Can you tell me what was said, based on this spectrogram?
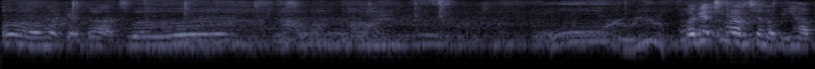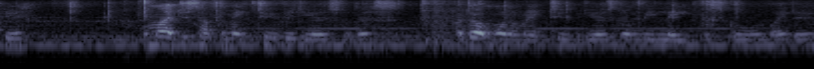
Oh, I might get that as well. If I get to 10, I'll be happy. I might just have to make two videos for this. I don't want to make two videos, going to be late for school if I do.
